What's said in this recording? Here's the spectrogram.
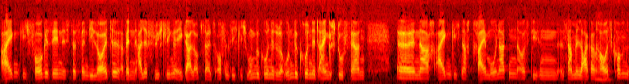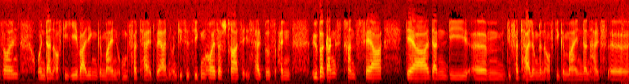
eigentlich vorgesehen ist, dass wenn die Leute, wenn alle Flüchtlinge, egal ob sie als offensichtlich unbegründet oder unbegründet eingestuft werden, äh, nach eigentlich nach drei Monaten aus diesen Sammellagern mhm. rauskommen sollen und dann auf die jeweiligen Gemeinden umverteilt werden. Und diese Sickenhäuserstraße ist halt bloß ein Übergangstransfer, der dann die ähm, die Verteilung dann auf die Gemeinden dann halt, äh,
